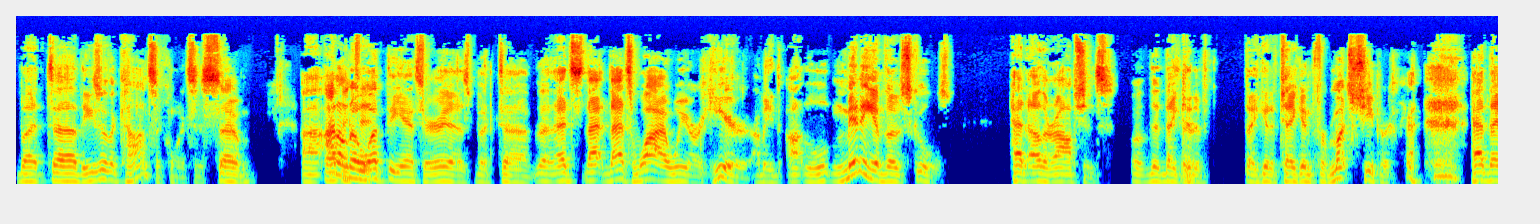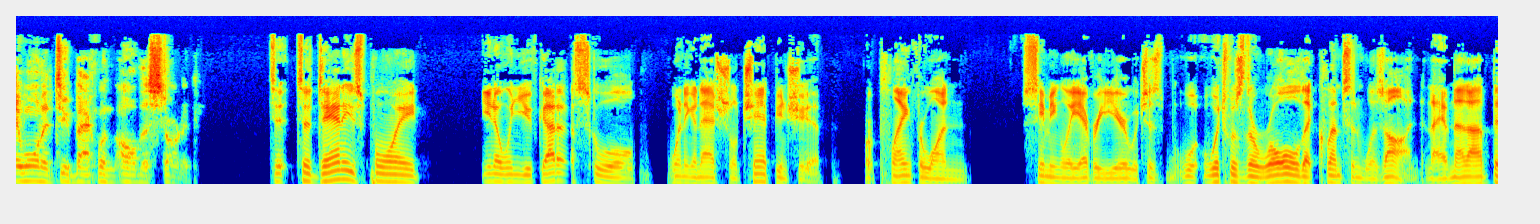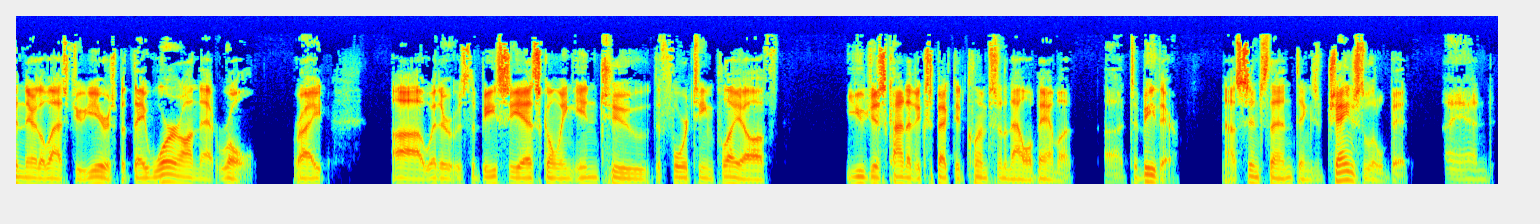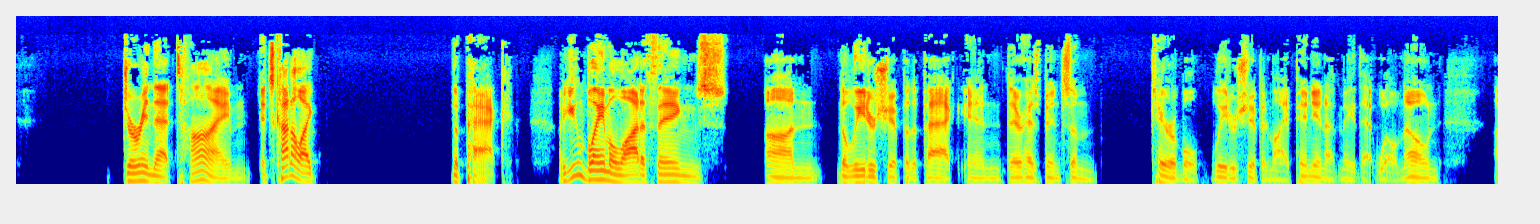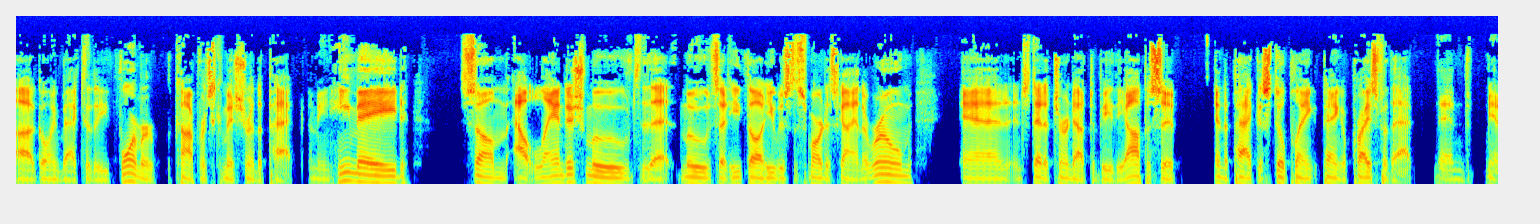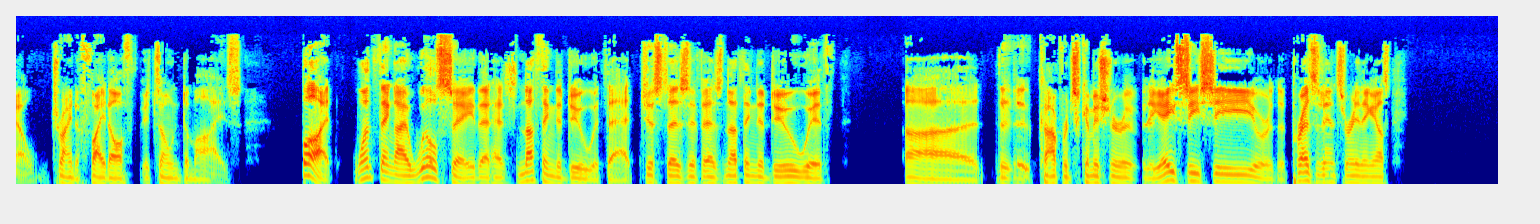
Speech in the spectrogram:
but uh, these are the consequences. So uh, I don't know what the answer is, but uh, that's that. That's why we are here. I mean, uh, many of those schools had other options that they sure. could have they could have taken for much cheaper had they wanted to back when all this started. To to Danny's point, you know, when you've got a school winning a national championship or playing for one seemingly every year, which is which was the role that Clemson was on, and I have not been there the last few years, but they were on that role right? Uh, whether it was the BCS going into the 14 playoff, you just kind of expected Clemson and Alabama uh, to be there. Now, since then, things have changed a little bit. And during that time, it's kind of like the Pac. You can blame a lot of things on the leadership of the Pac, and there has been some terrible leadership, in my opinion. I've made that well known. Uh, going back to the former conference commissioner of the PAC. I mean, he made some outlandish moves that moves that he thought he was the smartest guy in the room, and instead it turned out to be the opposite. And the Pac is still playing, paying a price for that, and you know, trying to fight off its own demise. But one thing I will say that has nothing to do with that, just as if it has nothing to do with uh, the conference commissioner of the ACC or the presidents or anything else.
